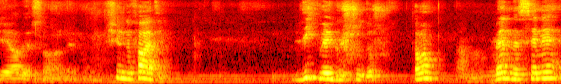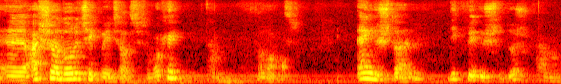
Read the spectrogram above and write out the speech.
Türkçeyi alıyorsun onu diyorum. Şimdi Fatih. Dik ve güçlü dur. Tamam. Tamam. Ben de seni e, aşağı doğru çekmeye çalışırım. Okey? Tamam. Tamamdır. En güçlü halin. Dik ve güçlü dur. Tamam.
